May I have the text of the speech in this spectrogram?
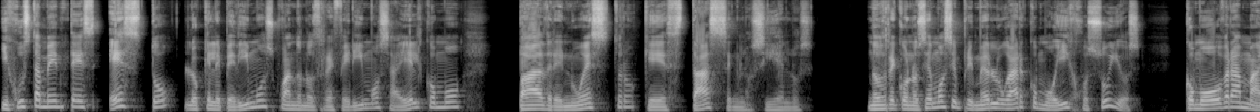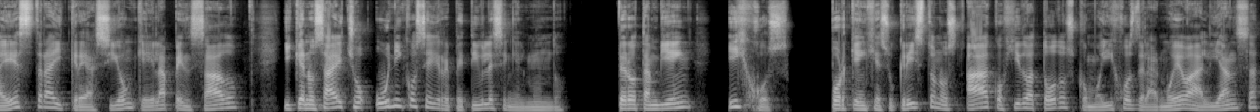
y justamente es esto lo que le pedimos cuando nos referimos a Él como Padre nuestro que estás en los cielos. Nos reconocemos en primer lugar como hijos suyos, como obra maestra y creación que Él ha pensado y que nos ha hecho únicos e irrepetibles en el mundo, pero también hijos porque en Jesucristo nos ha acogido a todos como hijos de la nueva alianza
